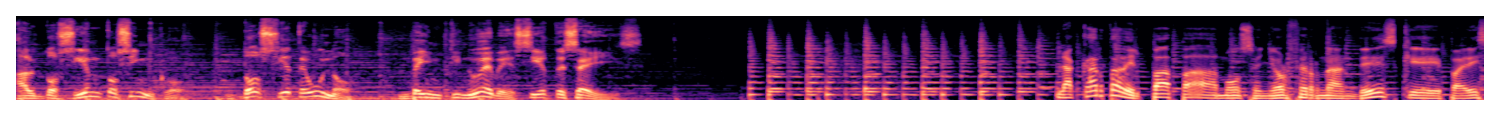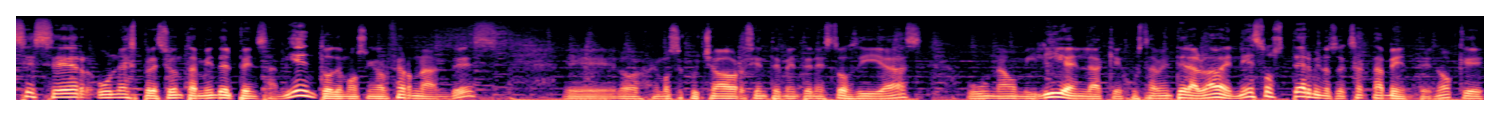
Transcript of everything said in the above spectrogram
al 205-271-2976. La carta del Papa a Monseñor Fernández, que parece ser una expresión también del pensamiento de Monseñor Fernández, eh, lo hemos escuchado recientemente en estos días, una homilía en la que justamente él hablaba en esos términos exactamente, ¿no? que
